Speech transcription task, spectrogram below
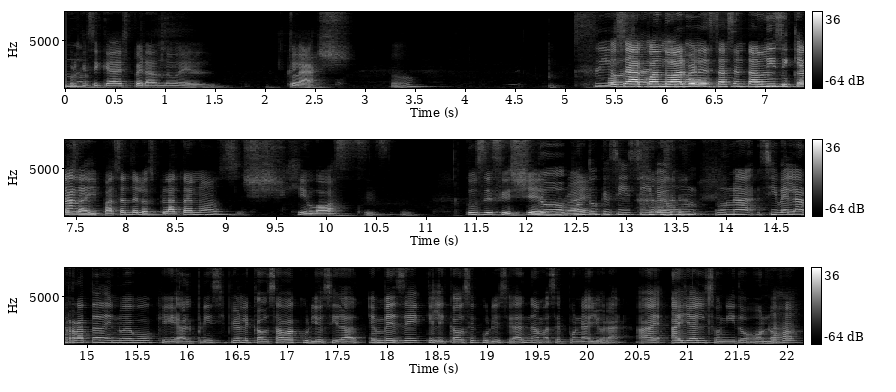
Porque se queda esperando el clash, ¿no? Sí, o, sea, cuando Albert está sentado en su casa y pasa el de los plátanos, he lost his, loses his shit, No, punto que sí, si ve una, si ve la rata de nuevo que al principio le causaba curiosidad, en vez de que le cause curiosidad, nada más se pone a llorar, haya el sonido o no. Ajá.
